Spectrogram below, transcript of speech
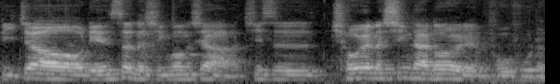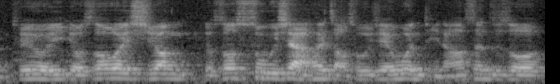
比较连胜的情况下，其实球员的心态都有点浮浮的，所以我有时候会希望，有时候输一下会找出一些问题，然后甚至说，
